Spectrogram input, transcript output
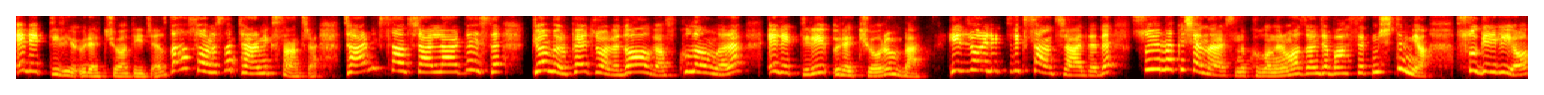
elektriği üretiyor diyeceğiz. Daha sonrasında termik santral. Termik santrallerde ise kömür, petrol ve doğalgaz kullanılarak elektriği üretiyorum ben. Hidroelektrik santralde de suyun akış enerjisini kullanıyorum. Az önce bahsetmiştim ya. Su geliyor,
